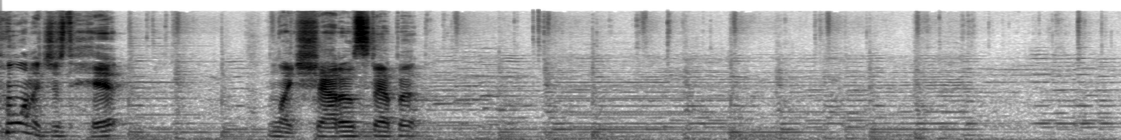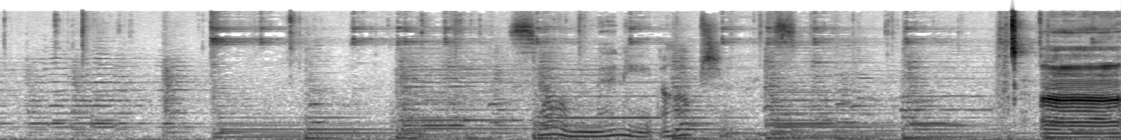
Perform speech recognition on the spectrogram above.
I kind of want to just hit and like shadow step it. So many options. Uh,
